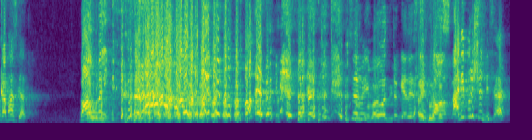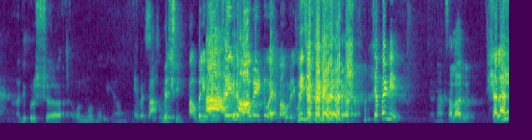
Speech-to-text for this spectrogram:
ప్రభాస్ గారు బాహుబలి అది పురుష్ ఉంది సార్ అది పురుష్ వన్ మోర్ మూవీ మిర్చి బాహుబలి బాహుబలి టూ బాహుబలి మీరు చెప్పండి చెప్పండి నాకు సలార్ సలార్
